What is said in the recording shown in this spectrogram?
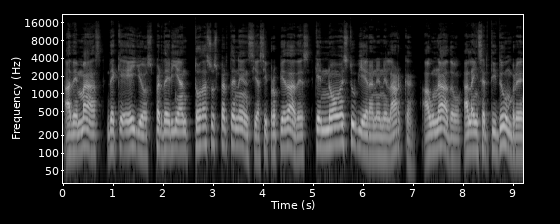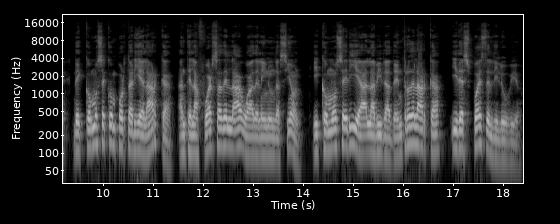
además de que ellos perderían todas sus pertenencias y propiedades que no estuvieran en el arca, aunado a la incertidumbre de cómo se comportaría el arca ante la fuerza del agua de la inundación, y cómo sería la vida dentro del arca y después del diluvio.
